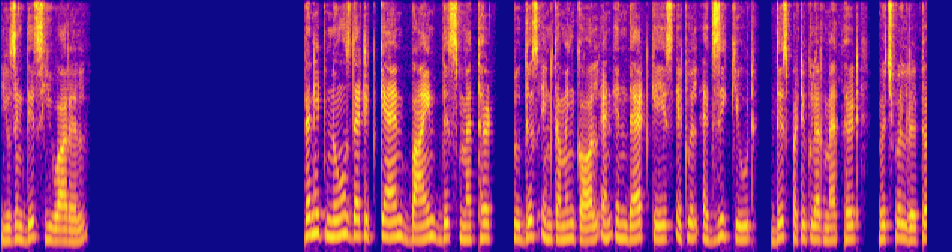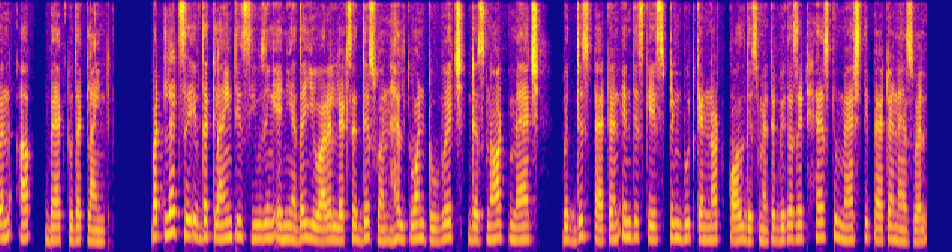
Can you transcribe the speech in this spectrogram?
using this URL, then it knows that it can bind this method to this incoming call and in that case it will execute this particular method which will return up back to the client. But let's say if the client is using any other URL, let's say this one health12 which does not match with this pattern. In this case, Spring Boot cannot call this method because it has to match the pattern as well.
